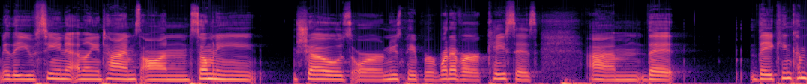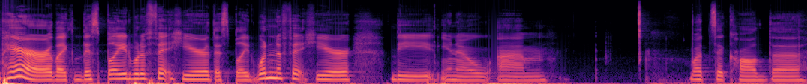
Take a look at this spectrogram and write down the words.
that you've seen it a million times on so many shows or newspaper, whatever cases, um, that they can compare like this blade would have fit here, this blade wouldn't have fit here. The, you know, um, what's it called? The,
